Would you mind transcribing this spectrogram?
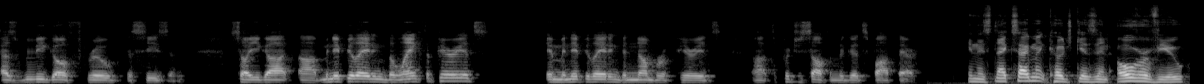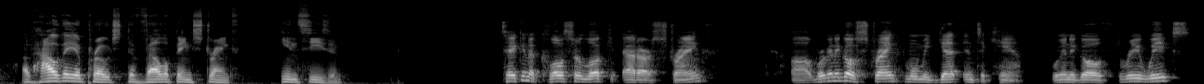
as we go through the season. So you got uh, manipulating the length of periods and manipulating the number of periods uh, to put yourself in a good spot there. In this next segment, Coach gives an overview of how they approach developing strength in season. Taking a closer look at our strength, uh, we're going to go strength when we get into camp. We're going to go three weeks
